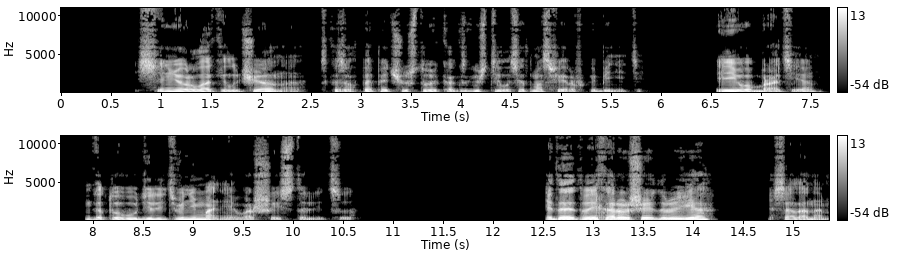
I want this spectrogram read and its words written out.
— Сеньор Лаки Лучано, — сказал Пепе, чувствуя, как сгустилась атмосфера в кабинете, — и его братья готовы уделить внимание вашей столице. — Это твои хорошие друзья, Салана?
